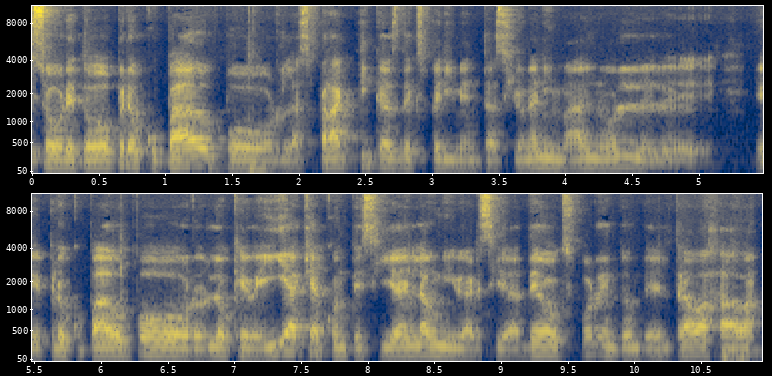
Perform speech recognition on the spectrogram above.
sobre todo preocupado por las prácticas de experimentación animal, ¿no? Eh, preocupado por lo que veía que acontecía en la Universidad de Oxford, en donde él trabajaba,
